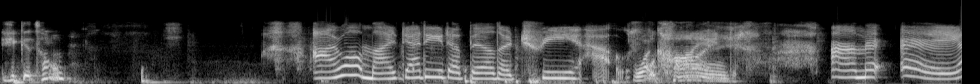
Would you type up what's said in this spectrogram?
he gets home? I want my daddy to build a tree house. What, What kind? Um, a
